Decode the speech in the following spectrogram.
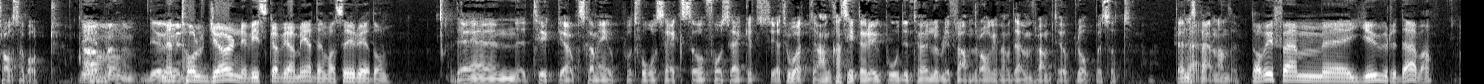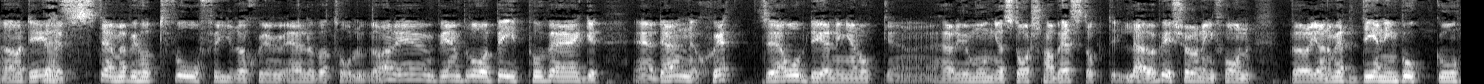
chasa bort. Ja, men, men 12 Journey, visst ska vi ha med den? Vad säger du Edholm? Den tycker jag ska med på 2,6 och får säkert... Jag tror att han kan sitta i rygg på Odin Töll och bli framdragen av den fram till upploppet. Så att den är spännande. Då har vi fem eh, djur där va? Ja, det Behövs. stämmer. Vi har 2, 4, 7, 11, 12. Ja, det är, vi är en bra bit på väg. Eh, Den sjätte avdelningen och eh, här är ju många startsnabba hästar och det lär väl bli körning från början. Nummer ett, Denin Boko.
